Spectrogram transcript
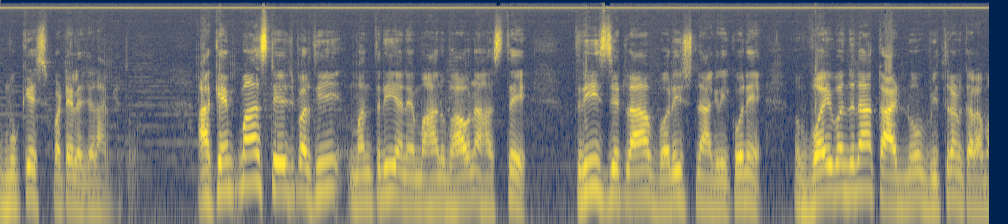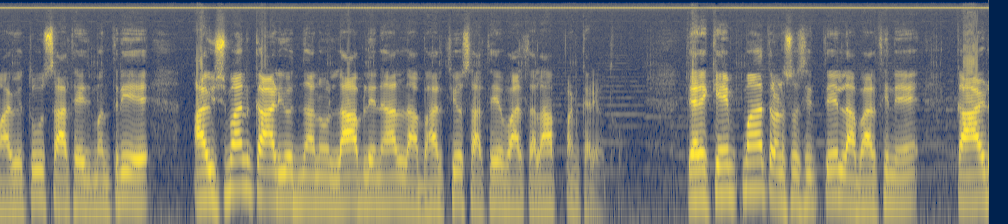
મુકેશ પટેલે જણાવ્યું હતું. આ કેમ્પમાં સ્ટેજ પરથી મંત્રી અને મહાનુભાવના હસ્તે ત્રીસ જેટલા વરિષ્ઠ નાગરિકોને વયવંદના કાર્ડનું વિતરણ કરવામાં આવ્યું હતું. સાથે જ મંત્રીએ આયુષ્માન કાર્ડ યોજનાનો લાભ લેનાર લાભાર્થીઓ સાથે વાર્તાલાપ પણ કર્યો હતો. ત્યારે કેમ્પમાં ત્રણસો સિત્તેર લાભાર્થીને કાર્ડ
